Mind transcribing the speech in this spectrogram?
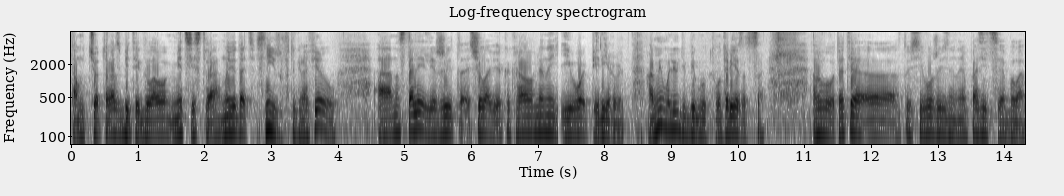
там что-то разбитой головой медсестра. Ну, видать, снизу фотографировал. А на столе лежит человек окровавленный, его оперируют. А мимо люди бегут, вот резаться. Вот, это, э, то есть его жизненная позиция была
